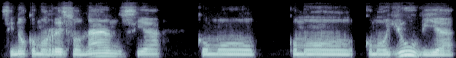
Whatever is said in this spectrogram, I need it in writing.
sino como resonancia, como, como, como lluvia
